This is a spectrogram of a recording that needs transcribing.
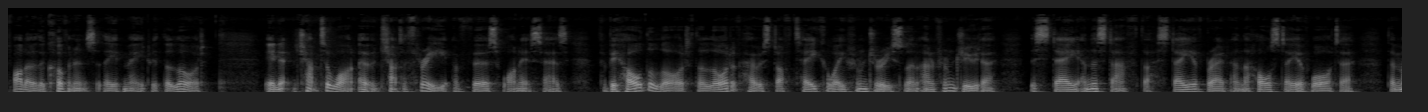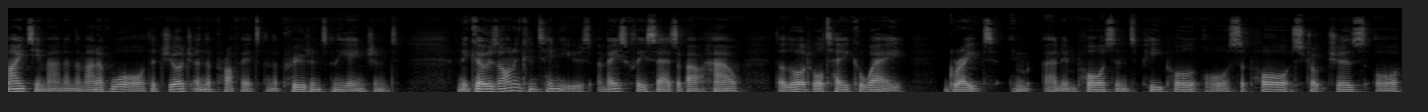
follow the covenants that they've made with the Lord. In chapter one, uh, chapter three of verse one, it says, "For behold, the Lord, the Lord of hosts, doth take away from Jerusalem and from Judah the stay and the staff, the stay of bread and the whole stay of water, the mighty man and the man of war, the judge and the prophet, and the prudent and the ancient." And it goes on and continues, and basically says about how the Lord will take away great and important people or support structures or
